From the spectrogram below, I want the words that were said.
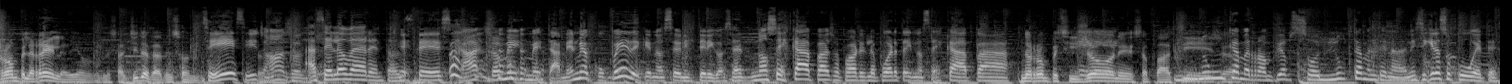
rompe la regla, digamos, porque los salchitas también son. Sí, sí, no, yo, Hacelo ver entonces. Este es, ah, yo me, me- también me ocupé de que no sea un histérico. O sea, no se escapa, yo puedo abrir la puerta y no se escapa. No rompe sillones, zapatillas. Nunca me rompió absolutamente nada, ni siquiera sus juguetes.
